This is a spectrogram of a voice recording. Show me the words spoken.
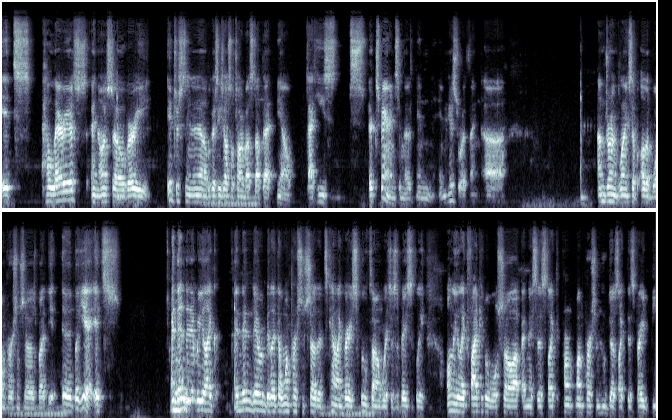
it's hilarious and also very interesting to know because he's also talking about stuff that you know that he's experienced in the in in his sort of thing. Uh, I'm drawing blanks of other one person shows, but uh, but yeah, it's and then there would be like and then there would be like the one person show that's kind of like very spoofed on, which is basically only like five people will show up, and it's just like one person who does like this very uh,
